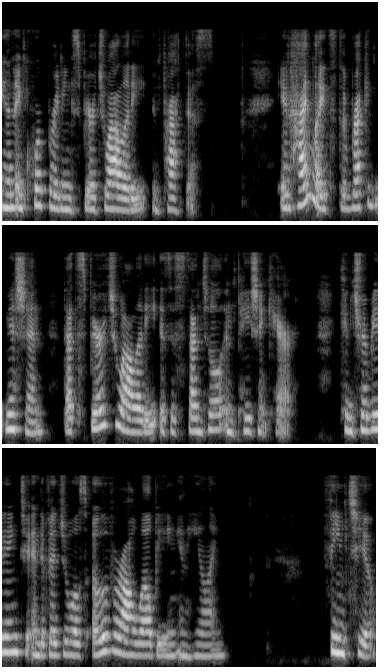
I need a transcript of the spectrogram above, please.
and incorporating spirituality in practice. It highlights the recognition that spirituality is essential in patient care, contributing to individuals' overall well-being and healing. Theme 2.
